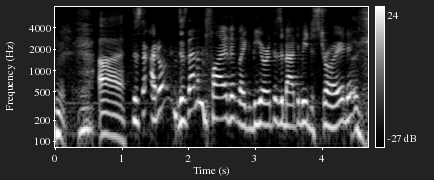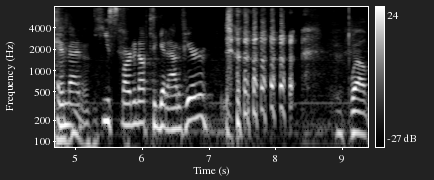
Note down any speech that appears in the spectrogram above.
Does that, I don't. Does that imply that like the Earth is about to be destroyed and that he's smart enough to get out of here? Well,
